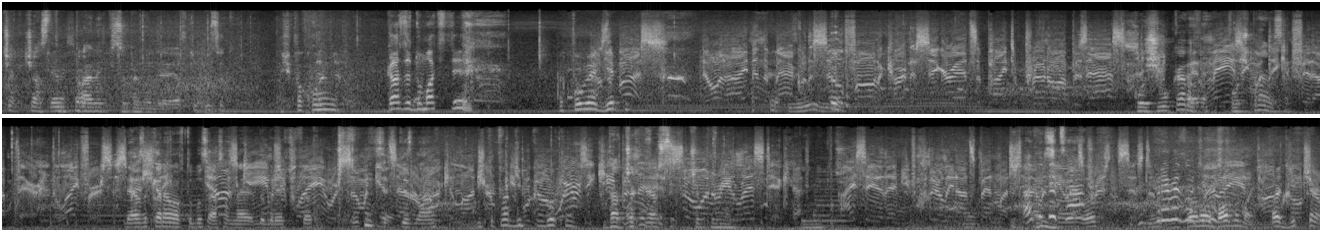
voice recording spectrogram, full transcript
Чакай, че аз не са. правя някакви супер модели. Е, автобусът. Виж какво кола има? Газ за доматите. А какво ми е гепи? Кой ще го кара? Какво ще правим сега? can fit up there. The lifers, Да, аз да especially. карам автобуса, аз съм someone gets Всички знаем. launcher Каква джипка готва? Да, чакай, аз It's ще so че при мен. unrealistic. Ти ми кажеш. I say to them, you've clearly not spent much time in the US prison system. Това е много бавно, май. Това е джипка. to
